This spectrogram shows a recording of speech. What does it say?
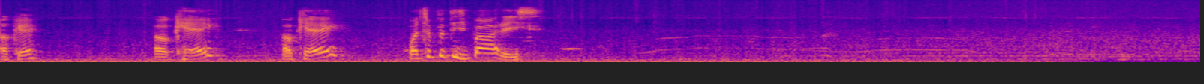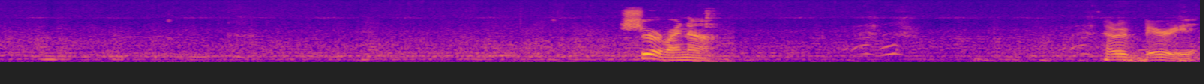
Okay. Okay. Okay. What's up with these bodies? Sure, why not? How do I bury it?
